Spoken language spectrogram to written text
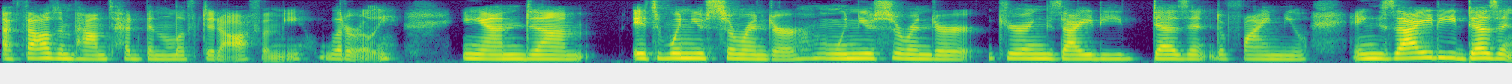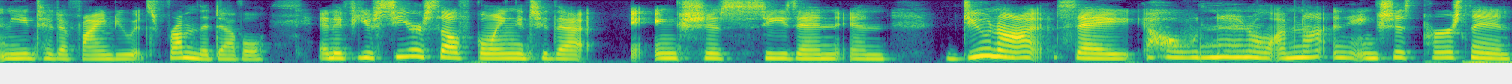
a thousand pounds had been lifted off of me literally and um it's when you surrender when you surrender your anxiety doesn't define you anxiety doesn't need to define you it's from the devil and if you see yourself going into that anxious season and do not say oh no no i'm not an anxious person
